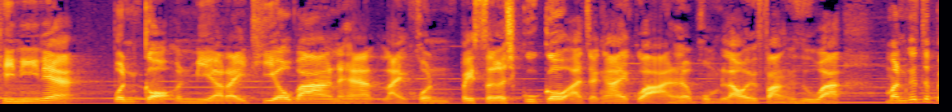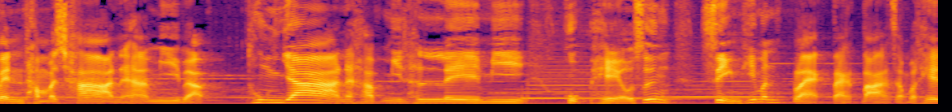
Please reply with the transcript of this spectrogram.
ทีนี้เนี่ยบนเกาะมันมีอะไรเที่ยวบ้างนะฮะ หลายคนไปเซิร์ช Google อาจจะง่ายกว่านะแต่ผมเล่าให้ฟังก็คือว่ามันก็จะเป็นธรรมชาตินะฮะ มีแบบทุ่งหญ้านะครับ มีทะเล มีหุบเหว ซึ่งสิ่งที่มันแปลกแตกต่างจากประเทศ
